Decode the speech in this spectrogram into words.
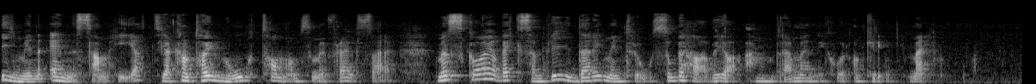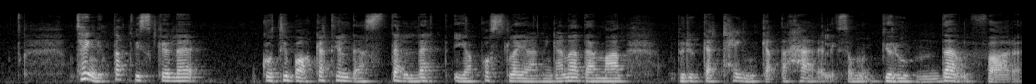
i min ensamhet. Jag kan ta emot honom som en frälsare. Men ska jag växa vidare i min tro så behöver jag andra människor omkring mig. Tänkte att vi skulle gå tillbaka till det stället i Apostlagärningarna där man brukar tänka att det här är liksom grunden för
